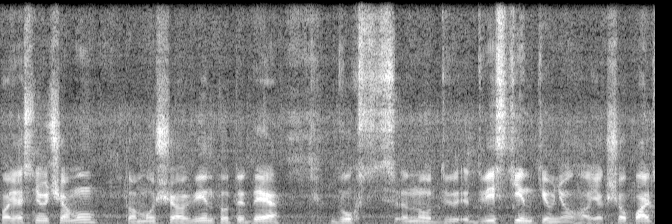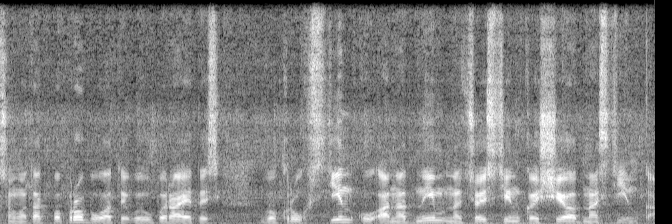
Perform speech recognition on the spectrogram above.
Поясню чому. Тому що він тут іде двох, ну, дві, стінки в нього. Якщо пальцем отак попробувати, ви упираєтесь вокруг стінку, а над ним на цій стінці ще одна стінка.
